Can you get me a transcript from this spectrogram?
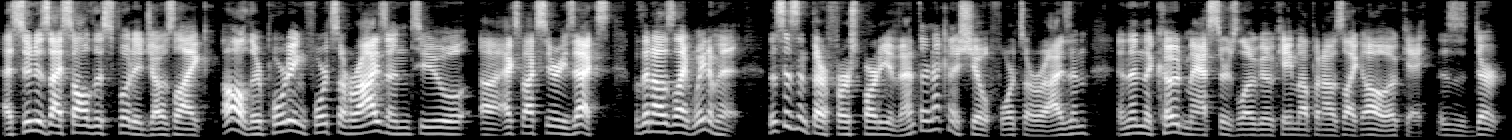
as soon as I saw this footage, I was like, "Oh, they're porting Forza Horizon to uh, Xbox Series X." But then I was like, "Wait a minute." This isn't their first party event. They're not going to show Forza Horizon. And then the Codemasters logo came up, and I was like, oh, okay, this is Dirt.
